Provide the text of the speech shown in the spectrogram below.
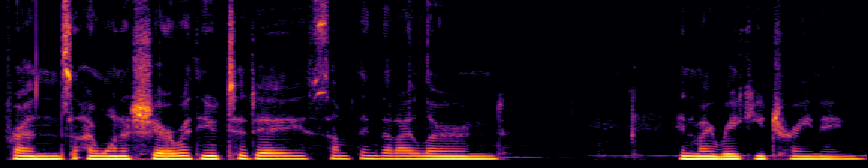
Friends, I want to share with you today something that I learned in my Reiki training.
